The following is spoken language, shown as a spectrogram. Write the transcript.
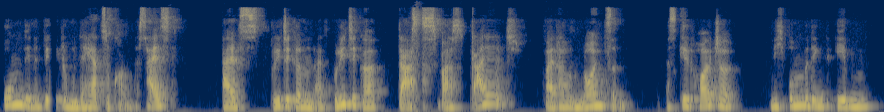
um den Entwicklungen hinterherzukommen. Das heißt, als Politikerin und als Politiker, das, was galt 2019, das gilt heute nicht unbedingt eben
